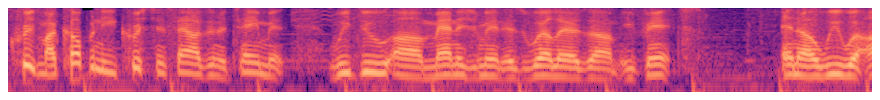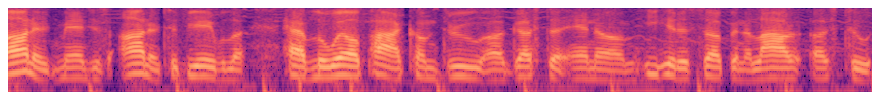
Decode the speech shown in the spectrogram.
Chris, my company, Christian Sounds Entertainment, we do um, management as well as um, events. And uh, we were honored, man, just honored to be able to have Lowell Pye come through uh, Augusta, and um, he hit us up and allowed us to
